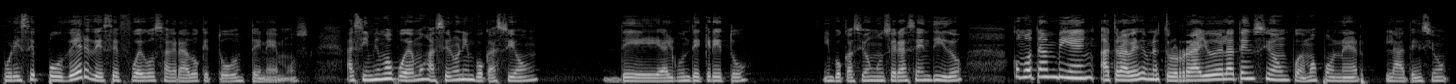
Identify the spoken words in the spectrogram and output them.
por ese poder de ese fuego sagrado que todos tenemos. Asimismo podemos hacer una invocación de algún decreto, invocación un ser ascendido, como también a través de nuestro rayo de la atención podemos poner la atención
